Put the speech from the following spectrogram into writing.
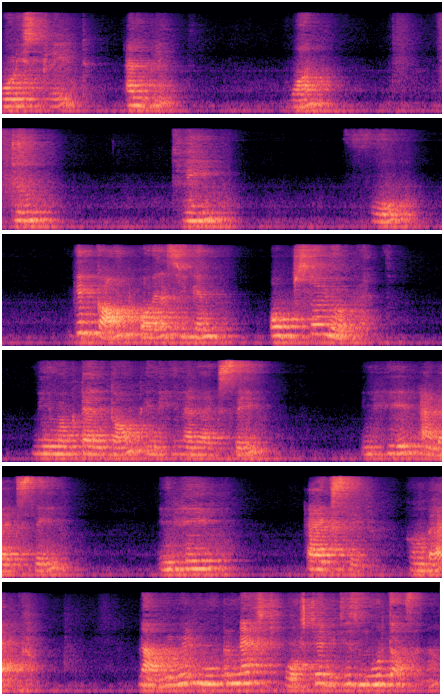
body straight and breathe. One, two, three, four. Give count or else you can Observe your breath. Minimum 10 count. Inhale and exhale. Inhale and exhale. Inhale, exhale. Come back. Now we will move to next posture which is Murdasana.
